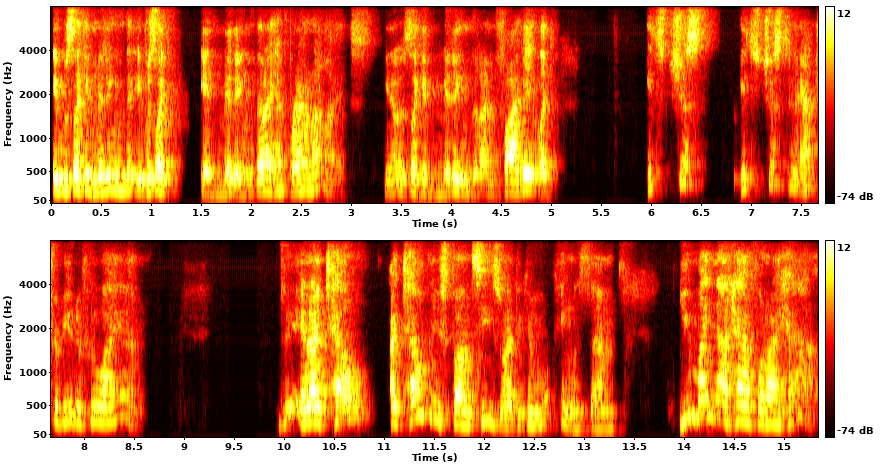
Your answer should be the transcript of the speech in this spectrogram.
it was like admitting that it was like admitting that I have brown eyes. You know, it's like admitting that I'm five eight. Like it's just it's just an attribute of who I am. And I tell I tell new sponsees when I begin working with them, you might not have what I have.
